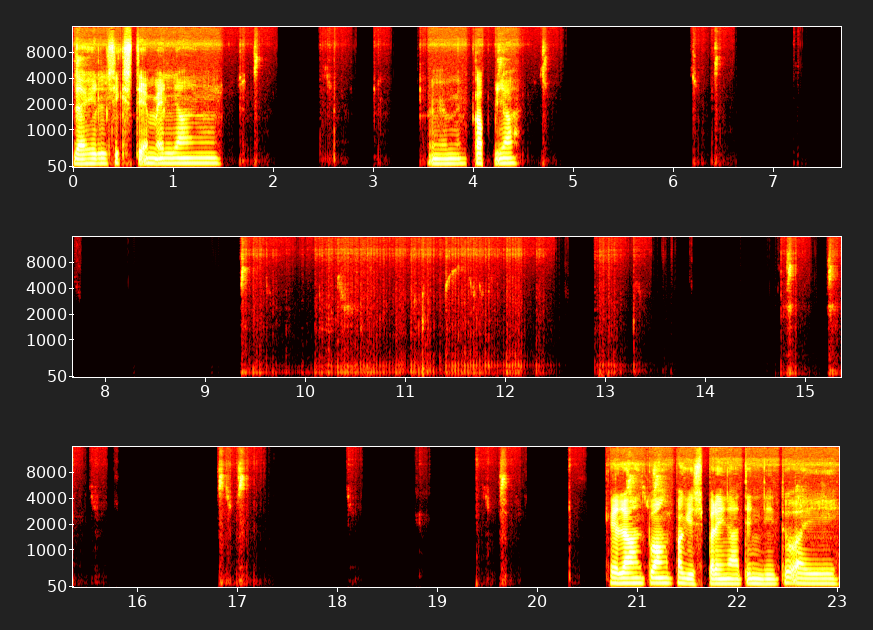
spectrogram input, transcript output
Dahil 60 ml yung, yung cup niya. Kailangan po ang pag-spray natin dito ay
